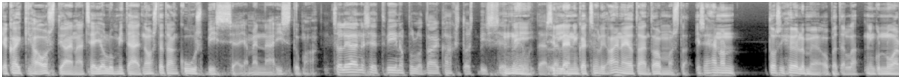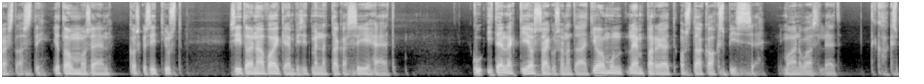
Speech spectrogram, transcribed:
Ja kaikkihan osti aina, että se ei ollut mitään, että ne ostetaan kuusi bisseä ja mennään istumaan. Se oli aina se, että viinapullo tai 12 bisseä. tai joku Niin, tällainen. silleen niin kuin, että se oli aina jotain tommosta. Ja sehän on tosi hölmöä opetella niin kuin nuoresta asti ja tommoseen, koska sit just siitä on enää vaikeampi sit mennä takas siihen, että kun itsellekin jossain kun sanotaan, että joo mun lemppari on, että ostaa kaksi pisseä, niin mä oon aina vaan silleen, että kaksi,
